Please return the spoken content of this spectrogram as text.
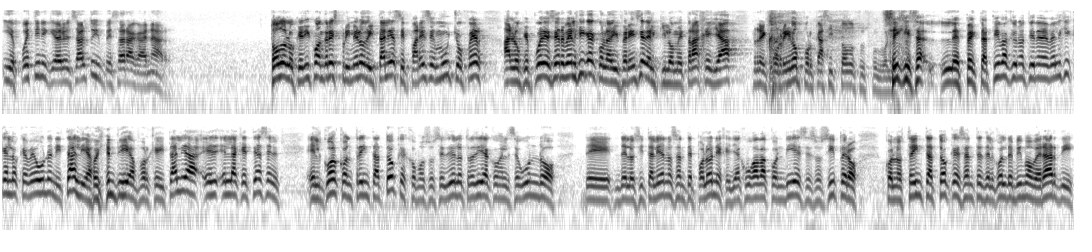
y después tiene que dar el salto y empezar a ganar. Todo lo que dijo Andrés primero de Italia se parece mucho, Fer, a lo que puede ser Bélgica con la diferencia del kilometraje ya recorrido por casi todos sus futbolistas. Sí, quizá la expectativa que uno tiene de Bélgica es lo que ve uno en Italia hoy en día, porque Italia es, la que te hace el, el, gol con 30 toques, como sucedió el otro día con el segundo de, de, los italianos ante Polonia, que ya jugaba con 10, eso sí, pero con los 30 toques antes del gol de Mimo Berardi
